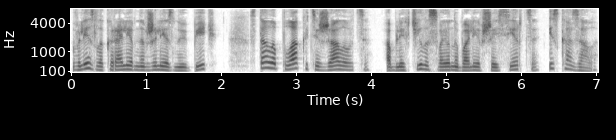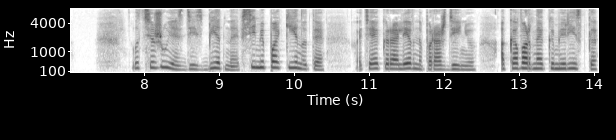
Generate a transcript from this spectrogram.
влезла королевна в железную печь, стала плакать и жаловаться, облегчила свое наболевшее сердце и сказала. «Вот сижу я здесь, бедная, всеми покинутая, хотя я королевна по рождению, а коварная камеристка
